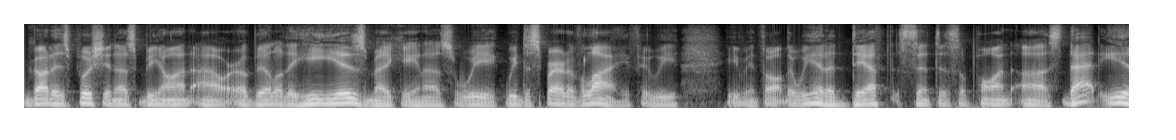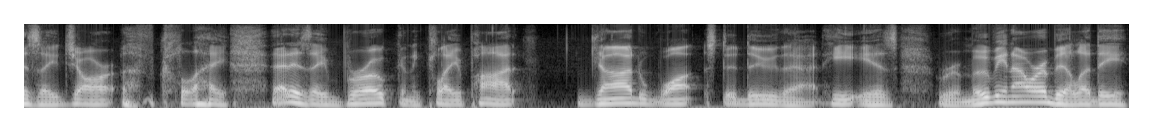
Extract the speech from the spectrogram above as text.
God is pushing us beyond our ability. He is making us weak. We despaired of life. We even thought that we had a death sentence upon us. That is a jar of clay. That is a broken clay pot. God wants to do that. He is removing our ability.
